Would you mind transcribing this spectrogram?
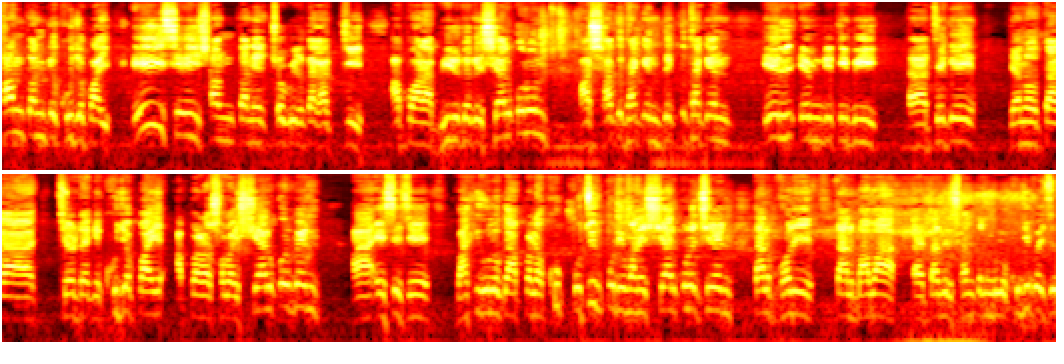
সন্তানকে খুঁজে পাই। এই সেই সন্তানের ছবিটা দেখাচ্ছি। আপনারা ভিডিওটাকে শেয়ার করুন আর সাথে থাকেন দেখতে থাকেন এল এমডি টিভি থেকে যেন তারা ছেলেটাকে খুঁজে পায়, আপনারা সবাই শেয়ার করবেন। এসেছে। বাকিগুলোকে আপনারা খুব প্রচুর পরিমাণে শেয়ার করেছিলেন। তার ফলে তার বাবা তাদের সন্তানগুলো খুঁজে পেয়েছিল।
